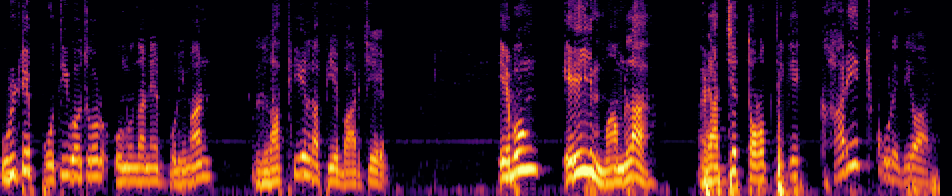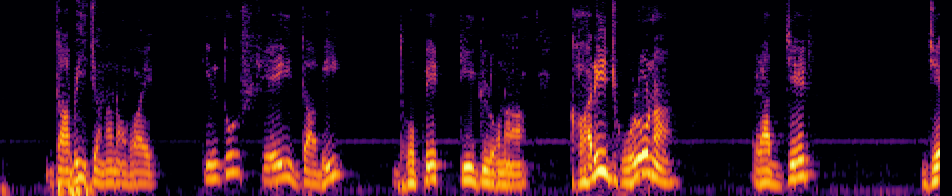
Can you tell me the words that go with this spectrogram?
উল্টে প্রতি বছর অনুদানের পরিমাণ লাফিয়ে লাফিয়ে বাড়ছে। এবং এই মামলা রাজ্যের তরফ থেকে খারিজ করে দেওয়ার দাবি জানানো হয়। কিন্তু সেই দাবি ধোপে টিকল না। খারিজ হলো না রাজ্যের যে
